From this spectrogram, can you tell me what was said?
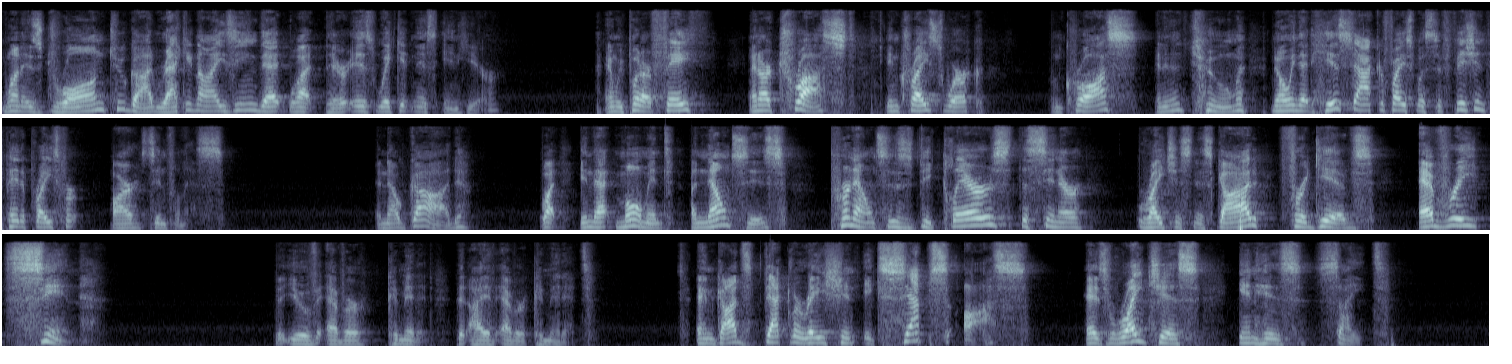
One is drawn to God, recognizing that what? There is wickedness in here. And we put our faith and our trust in Christ's work on cross and in the tomb, knowing that his sacrifice was sufficient to pay the price for our sinfulness. And now God, what? In that moment, announces pronounces, declares the sinner righteousness. God forgives every sin that you have ever committed, that I have ever committed. And God's declaration accepts us as righteous in his sight.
